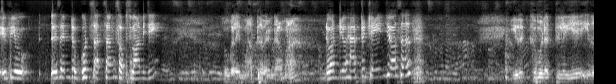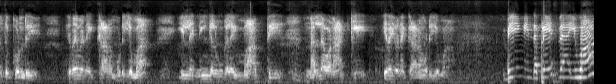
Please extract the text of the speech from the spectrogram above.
if you listen to good satsangs of Swamiji? உங்களை மாற்ற வேண்டாமா Don't you have to change yourself? இருக்கும் இடத்திலேயே இருந்து கொண்டு இறைவனை காண முடியுமா இல்லை நீங்கள் உங்களை மாற்றி நல்லவனாக்கி இறைவனை காண முடியுமா Being in the place where you are,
